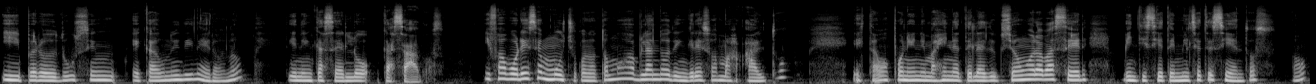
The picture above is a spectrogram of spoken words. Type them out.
y producen cada uno dinero, ¿no? Tienen que hacerlo casados. Y favorece mucho cuando estamos hablando de ingresos más altos, estamos poniendo, imagínate, la deducción ahora va a ser 27.700, ¿no?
